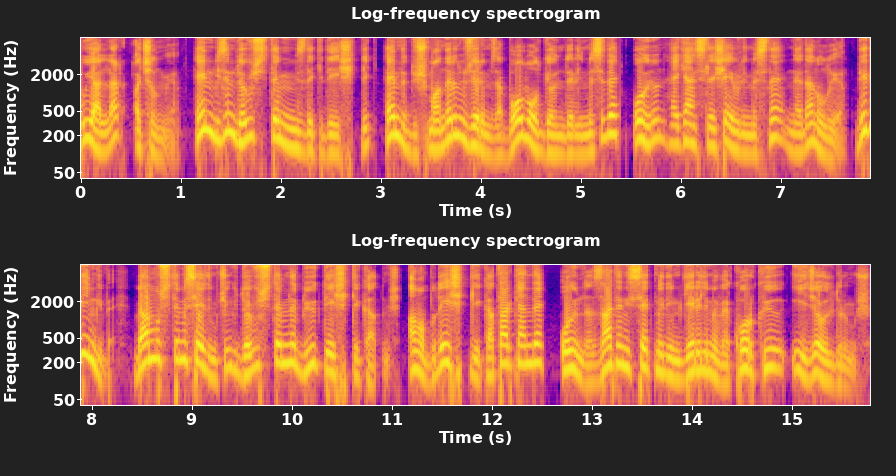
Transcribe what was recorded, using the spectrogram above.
bu yerler açılmıyor. Hem bizim dövüş sistemimizdeki değişiklik hem de düşmanların üzerimize bol bol gönderilmesi de oyunun hack and slash'e evrilmesine neden oluyor. Dediğim gibi ben bu sistemi sevdim çünkü dövüş sistemine büyük değişiklik katmış. Ama bu değişikliği katarken de oyunda zaten hissetmediğim gerilimi ve korkuyu iyice öldürmüş.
